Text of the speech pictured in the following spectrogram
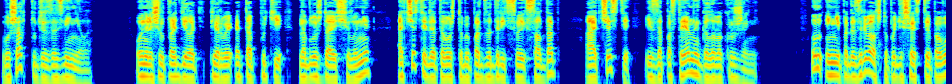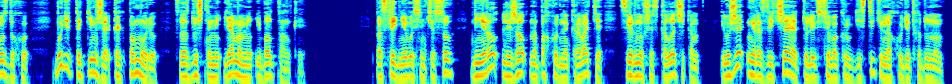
В ушах тут же зазвенело. Он решил проделать первый этап пути на блуждающей луне, отчасти для того, чтобы подбодрить своих солдат, а отчасти из-за постоянных головокружений. Он и не подозревал, что путешествие по воздуху будет таким же, как по морю, с воздушными ямами и болтанкой. Последние восемь часов генерал лежал на походной кровати, свернувшись калачиком, и уже не различая, то ли все вокруг действительно ходит ходуном,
